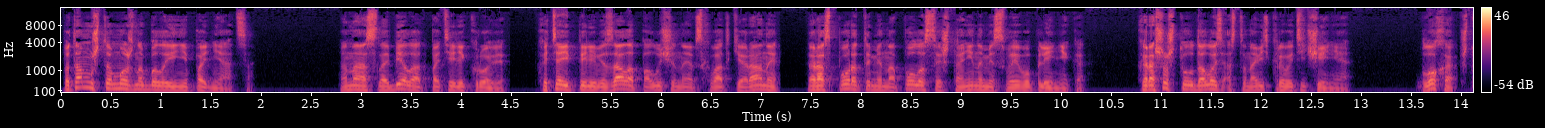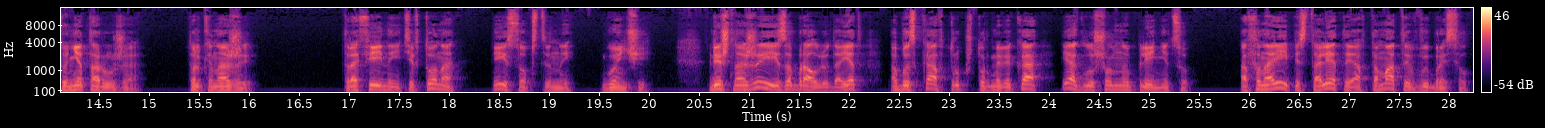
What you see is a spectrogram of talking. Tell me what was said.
потому что можно было и не подняться. Она ослабела от потери крови, хотя и перевязала полученные в схватке раны распоротыми на полосы штанинами своего пленника. Хорошо, что удалось остановить кровотечение. Плохо, что нет оружия, только ножи. Трофейный Тевтона и собственный, гончий. Лишь ножи и забрал людоед, обыскав труп штурмовика и оглушенную пленницу. А фонари, пистолеты и автоматы выбросил.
